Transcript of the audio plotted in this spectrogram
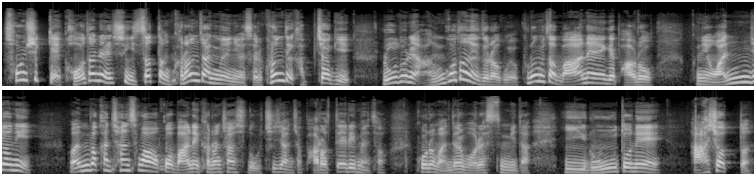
손쉽게 걷어낼 수 있었던 그런 장면이었어요. 그런데 갑자기 로돈이 안 걷어내더라고요. 그러면서 마네에게 바로 그냥 완전히 완벽한 찬스가 왔고 만에 그런 찬스 놓치지 않죠. 바로 때리면서 골을 만들어 버렸습니다. 이 로돈의 아쉬웠던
